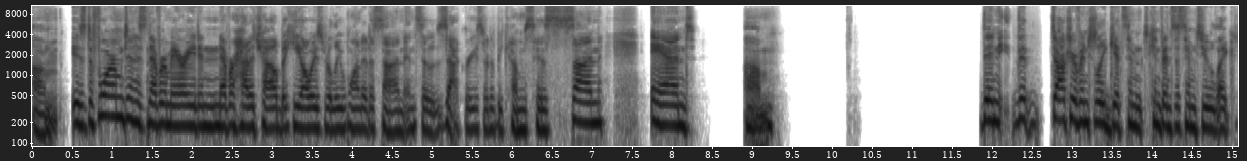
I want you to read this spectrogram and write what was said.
um is deformed and has never married and never had a child but he always really wanted a son and so Zachary sort of becomes his son and um then the doctor eventually gets him convinces him to like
